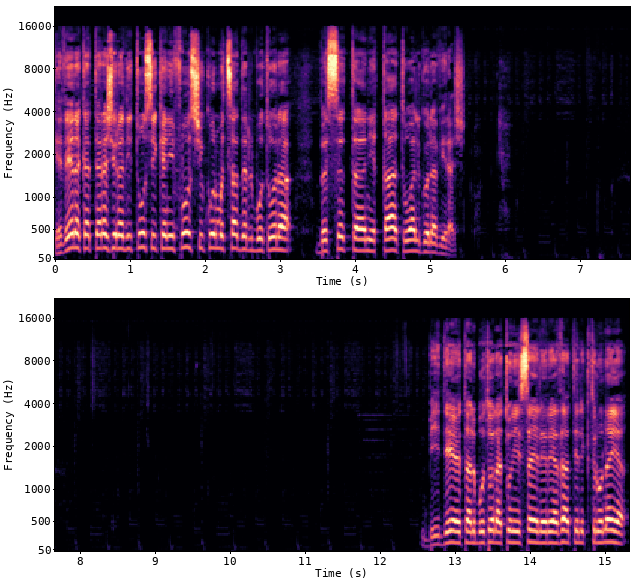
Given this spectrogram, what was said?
كذلك الترجي الذي التونسي كان يفوز يكون متصدر البطولة بالستة نقاط والجولا بداية البطولة التونسية للرياضات الإلكترونية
